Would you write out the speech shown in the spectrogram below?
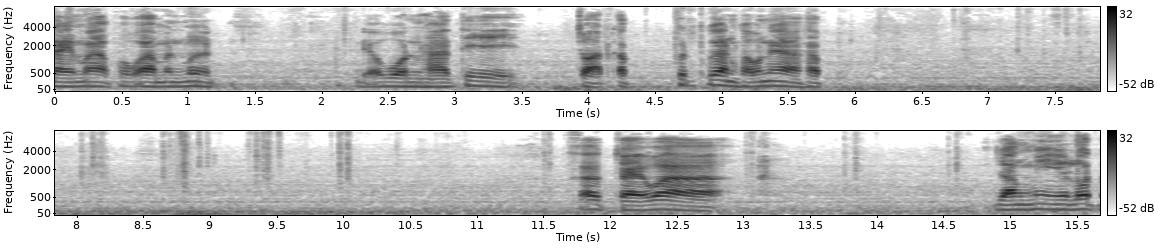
ในมาก เพราะว่ามันมืด เดี๋ยววนหาที่จอดกับเพื่อนๆเขาเนี่ยครับ เข้าใจว่า ยังมีรถ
